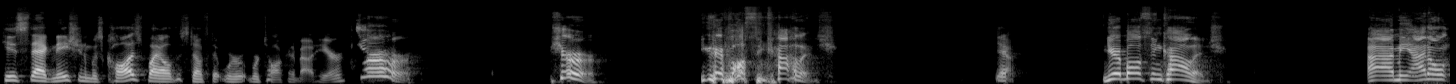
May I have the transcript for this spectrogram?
his stagnation was caused by all the stuff that we're we're talking about here. Sure. Sure. You're at Boston College. Yeah. You're at Boston College. I mean, I don't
